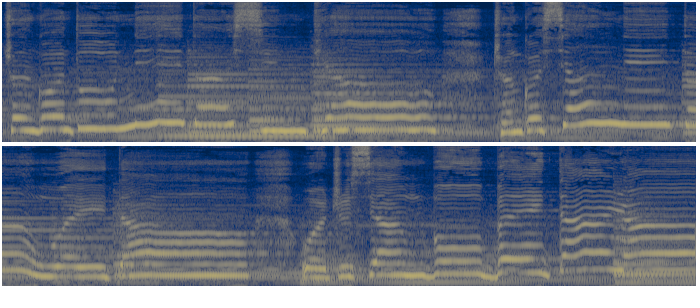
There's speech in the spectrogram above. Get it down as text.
穿过读你的心跳，穿过想你的味道，我只想不被打扰。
